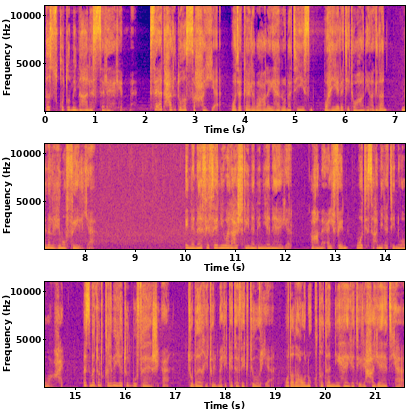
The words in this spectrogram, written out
تسقط من على السلالم. ساءت حالتها الصحية وتكالب عليها الروماتيزم وهي التي تعاني أيضا من الهيموفيليا. إننا في الثاني والعشرين من يناير عام 1901 أزمة قلبية مفاجئة تباغت الملكة فيكتوريا وتضع نقطة النهاية لحياتها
